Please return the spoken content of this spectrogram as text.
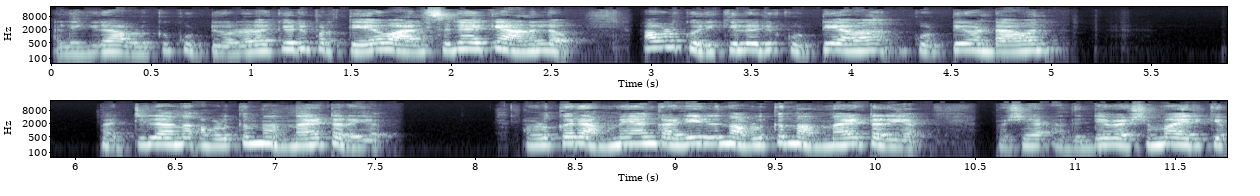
അല്ലെങ്കിൽ അവൾക്ക് കുട്ടികളോടൊക്കെ ഒരു പ്രത്യേക വാത്സല്യമൊക്കെ ആണല്ലോ. അവൾക്ക് ഒരിക്കലും ഒരു കുട്ടിയാവാൻ കുട്ടി ഉണ്ടാവാൻ പറ്റില്ല എന്ന് അവൾക്ക് നന്നായിട്ടറിയാം. അവൾക്കൊരു അമ്മയാൻ കഴിയില്ലെന്ന് അവൾക്ക് നന്നായിട്ടറിയാം. പക്ഷെ അതിന്റെ വിഷമമായിരിക്കും.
